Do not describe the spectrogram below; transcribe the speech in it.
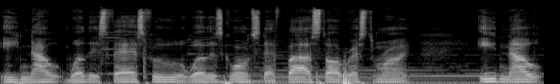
eating out, whether it's fast food or whether it's going to that five star restaurant, eating out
